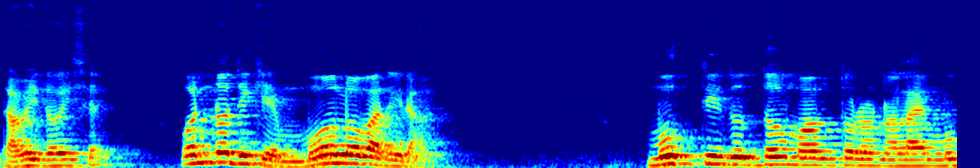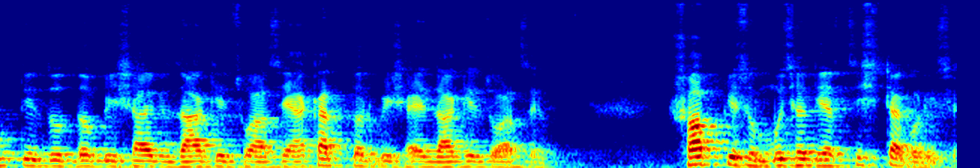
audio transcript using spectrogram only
ধাবিত হয়েছে অন্যদিকে মৌলবাদীরা মুক্তিযুদ্ধ মন্ত্রণালয়, মুক্তিযুদ্ধ বিষয়ক যা কিছু আছে, একাত্তর বিষয়ে যা কিছু আছে সব কিছু মুছে দেওয়ার চেষ্টা করেছে।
